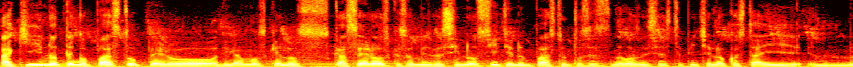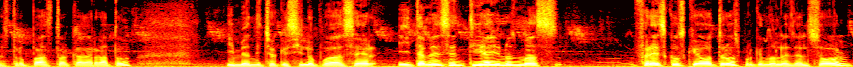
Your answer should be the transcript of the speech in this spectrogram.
aquí no tengo pasto, pero digamos que los caseros, que son mis vecinos, sí tienen pasto. Entonces nada más me dicen, este pinche loco está ahí en nuestro pasto a cada rato. Y me han dicho que sí lo puedo hacer. Y también sentir, hay unos más frescos que otros porque no les da el sol.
